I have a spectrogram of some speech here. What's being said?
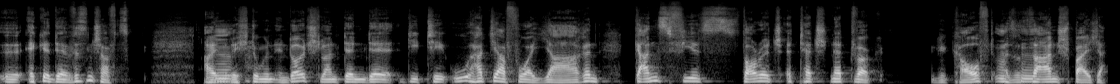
äh, Ecke der Wissenschafts Einrichtungen in Deutschland, denn der, die TU hat ja vor Jahren ganz viel Storage Attached Network gekauft, also mhm. SAN-Speicher.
